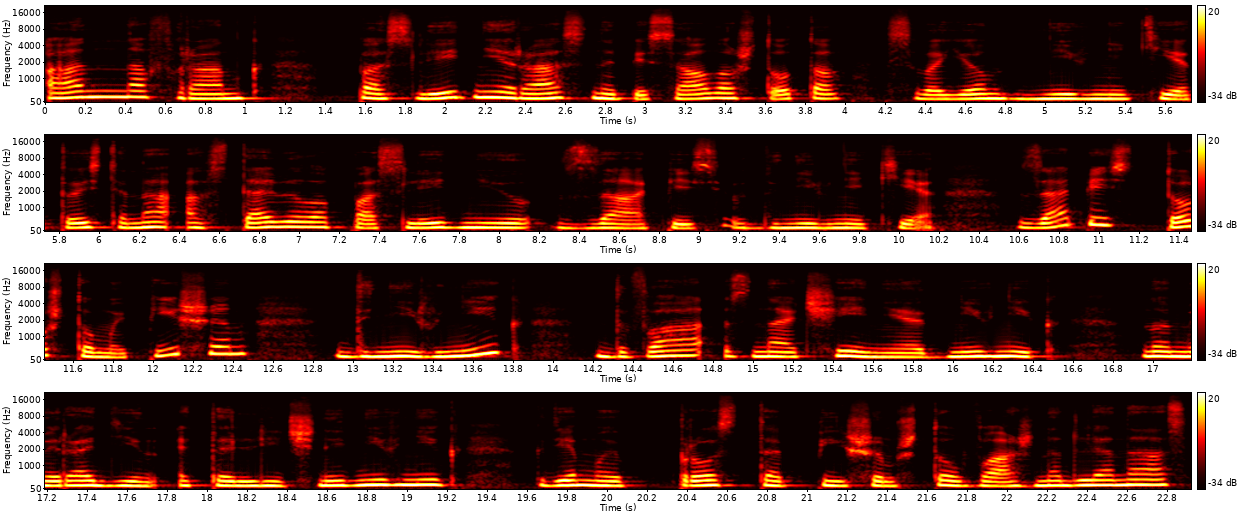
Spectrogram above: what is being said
Анна Франк последний раз написала что-то в своем дневнике, то есть она оставила последнюю запись в дневнике. Запись — то, что мы пишем, дневник — два значения. Дневник номер один — это личный дневник, где мы просто пишем, что важно для нас,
